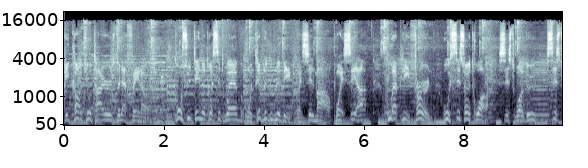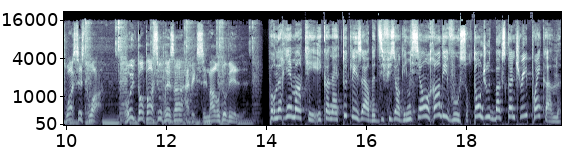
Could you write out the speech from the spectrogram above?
et Contio Tires de la Finlande. Consultez notre site web au www.silmar.ca ou appelez Fern au 613-632-6363. Roule ton passé au présent avec Silmar Autoville. Pour ne rien manquer et connaître toutes les heures de diffusion de l'émission, rendez-vous sur tonjukeboxcountry.com.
